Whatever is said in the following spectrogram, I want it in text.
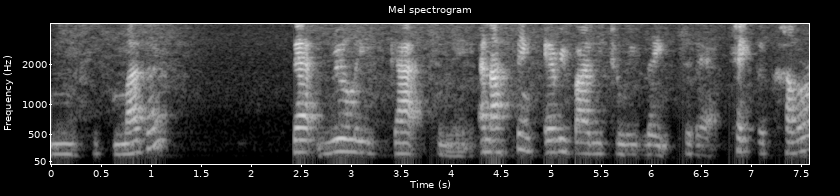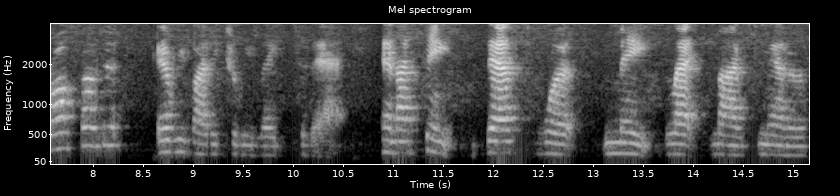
mm, his mother, that really got to me. And I think everybody can relate to that. Take the color off of it, everybody can relate to that. And I think that's what made Black Lives Matter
